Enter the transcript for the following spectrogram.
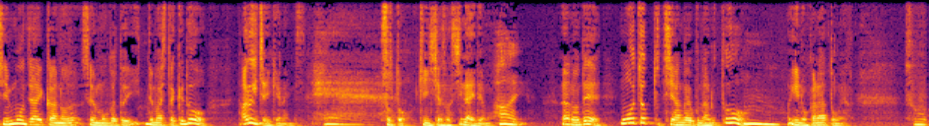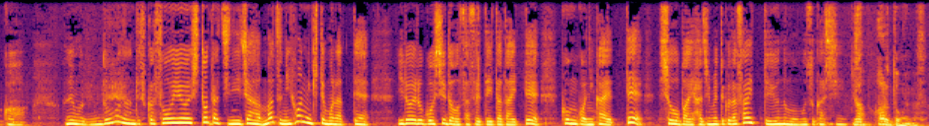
身も JICA の専門家と言ってましたけど、歩いちゃいけないんです。外、キンシャサ市内でも。はい。なので、もうちょっと治安が良くなると、いいのかなと思います。そうか。でもどうなんですか？そういう人たちにじゃあまず日本に来てもらっていろいろご指導させていただいて今後に帰って商売始めてくださいっていうのも難しいいやあると思います、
